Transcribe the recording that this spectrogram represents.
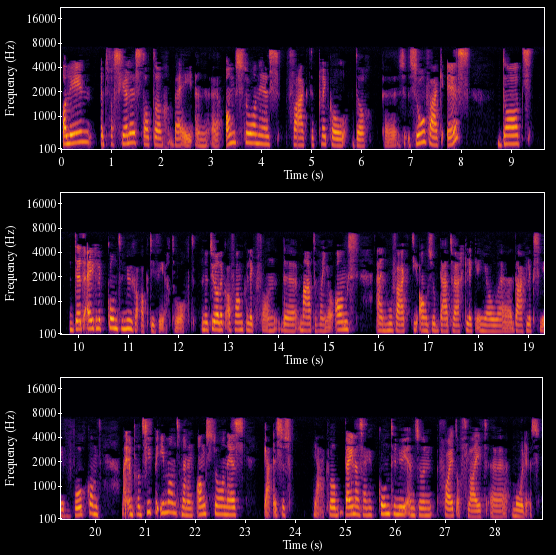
Alleen het verschil is dat er bij een uh, angststoornis vaak de prikkel er uh, zo vaak is dat dit eigenlijk continu geactiveerd wordt. Natuurlijk afhankelijk van de mate van jouw angst en hoe vaak die angst ook daadwerkelijk in jouw uh, dagelijks leven voorkomt. Maar in principe iemand met een angststoornis ja, is dus, ja, ik wil bijna zeggen continu in zo'n fight or flight uh, modus.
